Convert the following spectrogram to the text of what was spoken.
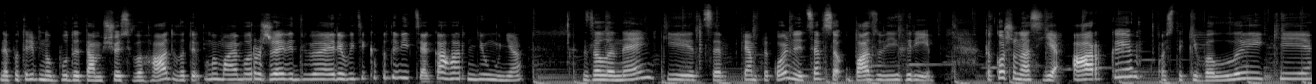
Не потрібно буде там щось вигадувати. Ми маємо рожеві двері, ви тільки подивіться, яка гарнюня. Зелененькі, це прям прикольно, і це все у базовій грі. Також у нас є арки, ось такі великі.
